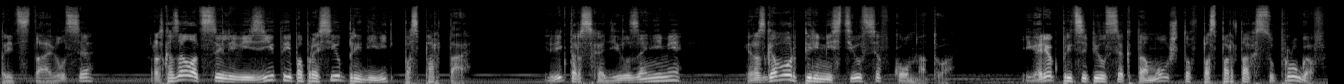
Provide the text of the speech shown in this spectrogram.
представился, рассказал о цели визита и попросил предъявить паспорта. Виктор сходил за ними, и разговор переместился в комнату. Игорек прицепился к тому, что в паспортах супругов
